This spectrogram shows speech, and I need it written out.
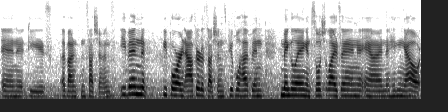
in these events and sessions. Even before and after the sessions, people have been mingling and socializing and hanging out.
